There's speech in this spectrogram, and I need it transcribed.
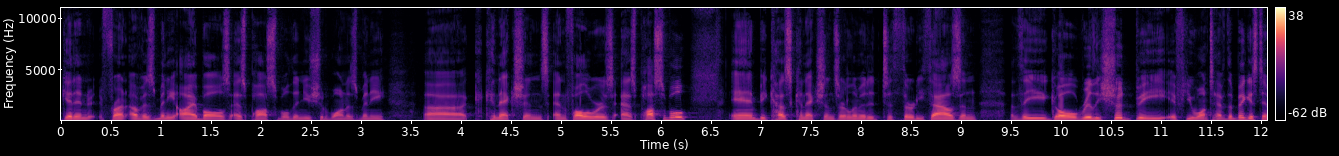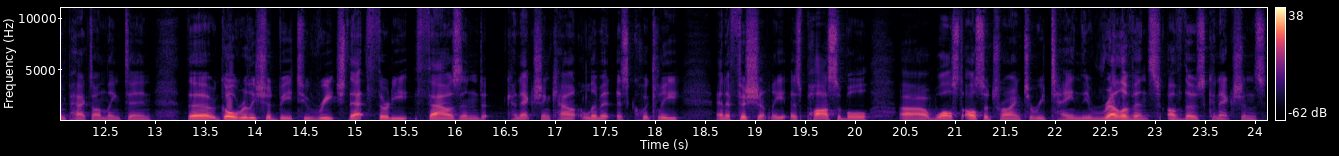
get in front of as many eyeballs as possible, then you should want as many uh, connections and followers as possible. And because connections are limited to 30,000, the goal really should be, if you want to have the biggest impact on LinkedIn, the goal really should be to reach that 30,000 connection count limit as quickly and efficiently as possible, uh, whilst also trying to retain the relevance of those connections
